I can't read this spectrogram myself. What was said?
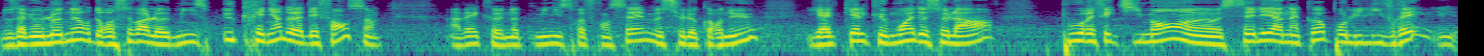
nous avions l'honneur de recevoir le ministre ukrainien de la Défense avec notre ministre français, Monsieur Le Cornu, il y a quelques mois de cela, pour effectivement euh, sceller un accord pour lui livrer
